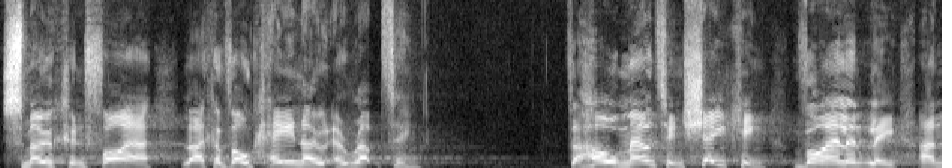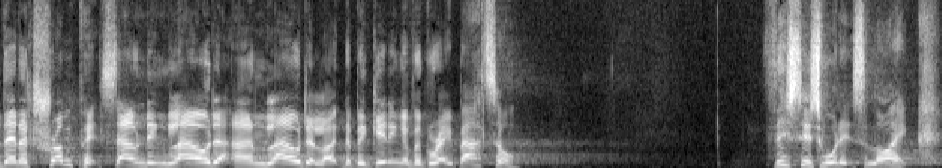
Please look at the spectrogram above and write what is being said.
smoke and fire like a volcano erupting, the whole mountain shaking violently, and then a trumpet sounding louder and louder like the beginning of a great battle. This is what it's like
